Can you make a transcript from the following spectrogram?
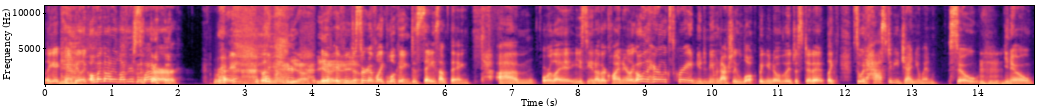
Like it can't be like, "Oh my god, I love your sweater." right? Like, Yeah, if, yeah, if you're just sort of like looking to say something, um, or like you see another client and you're like, oh, the hair looks great. And you didn't even actually look, but you know that they just did it. Like, so it has to be genuine. So, Mm-hmm. you know,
